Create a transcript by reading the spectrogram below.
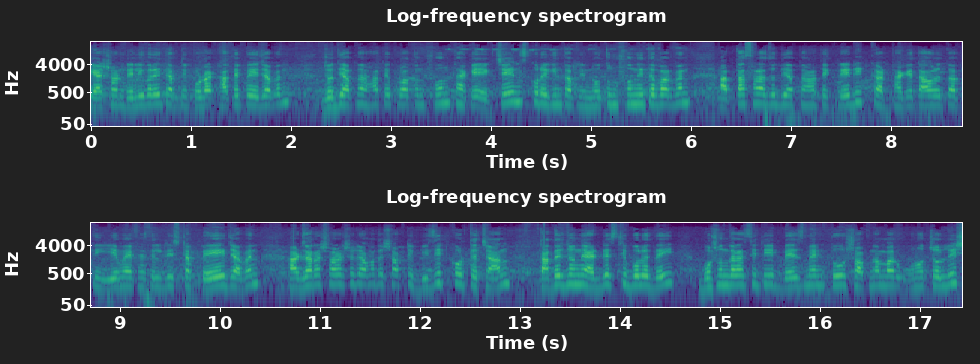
ক্যাশ অন ডেলিভারিতে আপনি প্রোডাক্ট হাতে পেয়ে যাবেন। যদি আপনার হাতে পুরাতন ফোন থাকে এক্সচেঞ্জ করে কিন্তু আপনি নতুন ফোন নিতে পারবেন। আর তাছাড়া যদি আপনার হাতে ক্রেডিট কার্ড থাকে তাহলে তো আপনি ইএমআই ফ্যাসিলিটিসটা পেয়ে যাবেন। আর যারা সরাসরি আমাদের শপটি ভিজিট করতে চান তাদের জন্য অ্যাড্রেসটি বলে দেই Bashundhara city basement two shop number উনচল্লিশ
